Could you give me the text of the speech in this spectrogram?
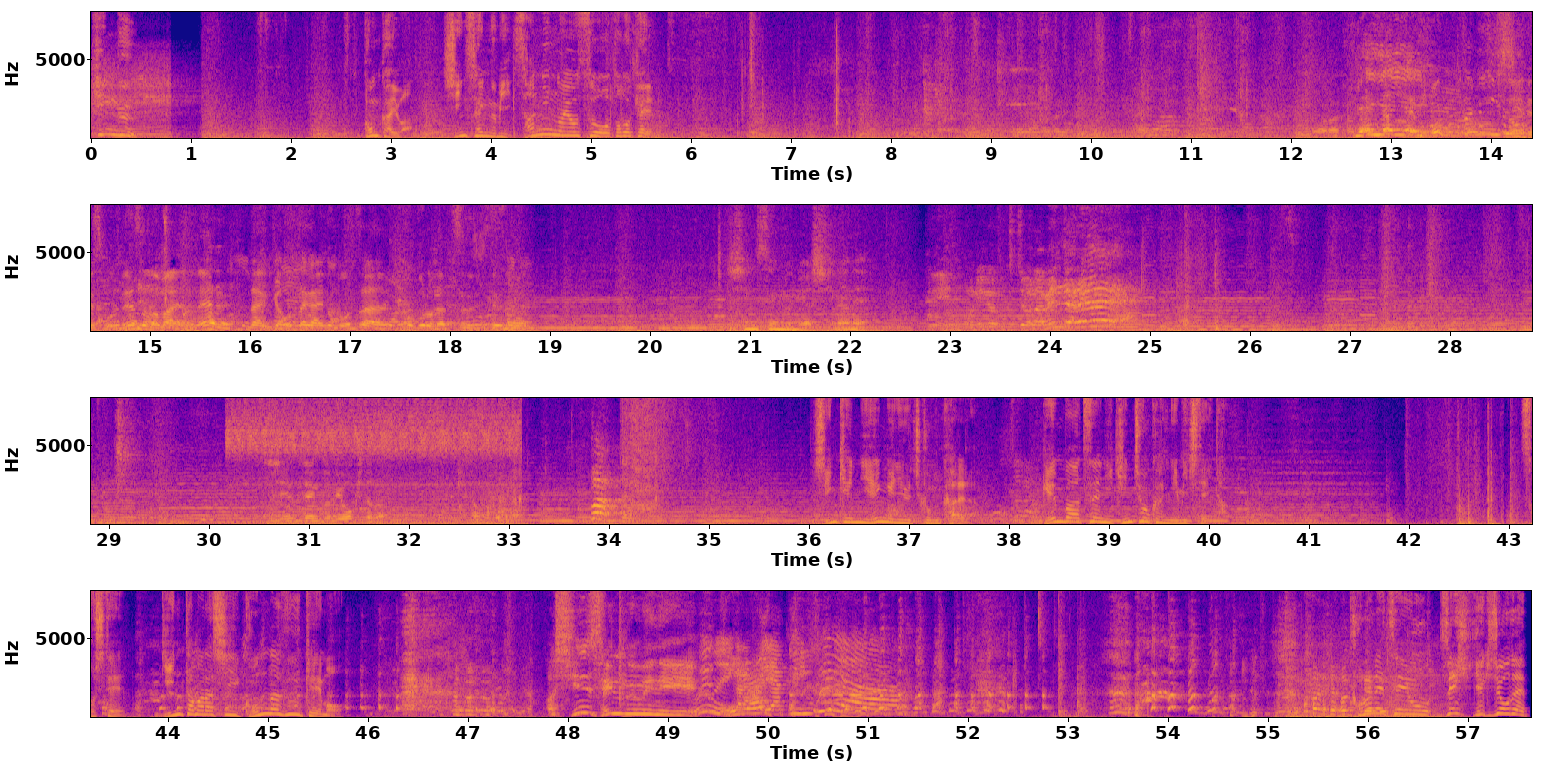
キング。今回は新選組3人の様子をお届け。いやいやいや本当にいいシーンですもんねその前のね。なんかお互いのもうさ心が通じてる新選組は死なね鬼の副長なめんじゃね新選組起きただろ。真剣に演技に打ち込む彼ら。現場は常に緊張感に満ちていた。そして銀玉らしいこんな風景も。あ新選組にそういうのいいから早く行けや。この熱演をぜひ劇場で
